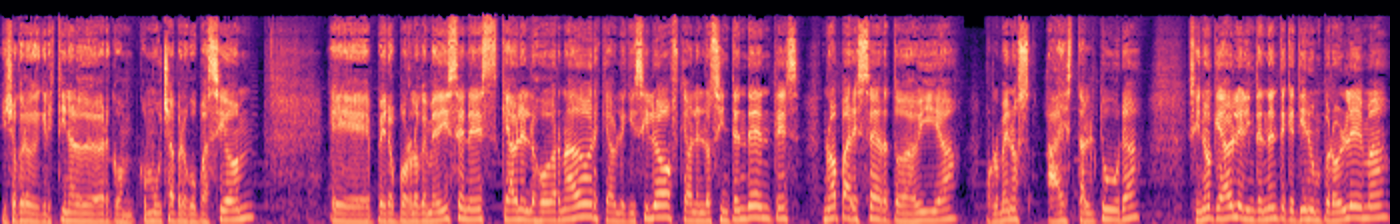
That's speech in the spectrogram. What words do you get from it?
Y yo creo que Cristina lo debe ver con, con mucha preocupación. Eh, pero por lo que me dicen es que hablen los gobernadores, que hable Kisilov, que hablen los intendentes, no aparecer todavía, por lo menos a esta altura, sino que hable el intendente que tiene un problema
